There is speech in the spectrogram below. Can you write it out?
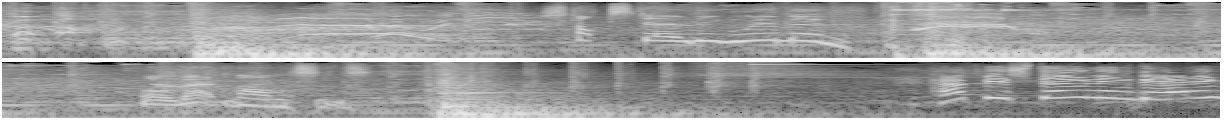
Stop stoning women! All that nonsense. Happy stoning day!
